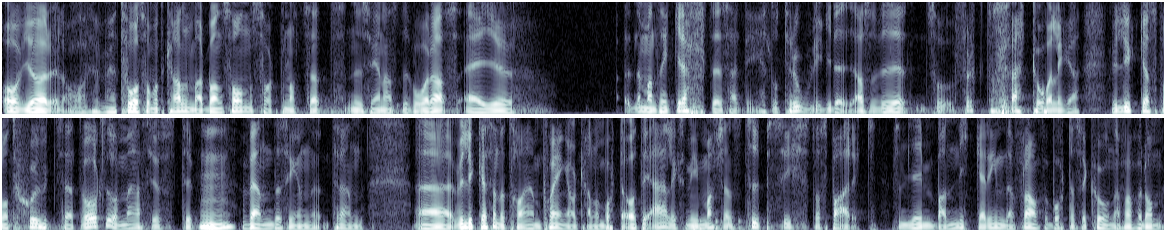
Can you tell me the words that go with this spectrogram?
avgör, eller avgör med 2-2 mot Kalmar, bara en sån sak på något sätt nu senast i våras är ju när man tänker efter så här, det är en helt otrolig grej. Alltså vi är så fruktansvärt dåliga. Vi lyckas på något sjukt sätt. Det var också då Matthews typ Mm. vände sin trend. Uh, vi lyckas ändå ta en poäng av Kalmar borta, och det är liksom i matchens typ sista spark som Jamie bara nickar in den framför borta sektionen, framför de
